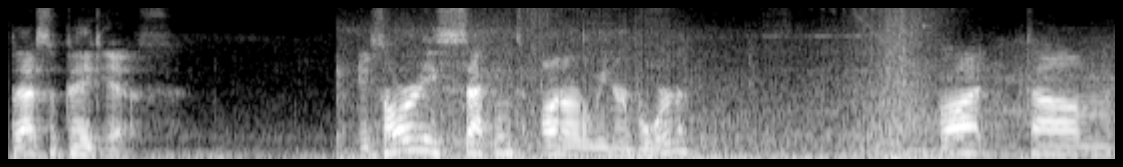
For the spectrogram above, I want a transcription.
But that's a big if. It's already second on our leaderboard, but um,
